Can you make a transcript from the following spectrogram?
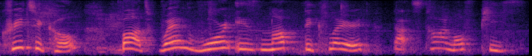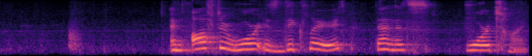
critical, but when war is not declared, that's time of peace. And after war is declared, then it's wartime.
